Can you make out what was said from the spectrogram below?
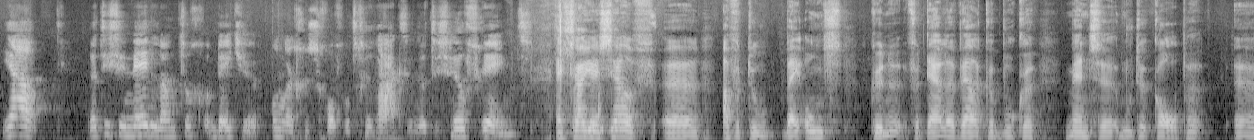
Ja, dat is in Nederland toch een beetje ondergeschoffeld geraakt. En dat is heel vreemd. en zou jij zelf eh, af en toe bij ons kunnen vertellen welke boeken mensen moeten kopen? Eh,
